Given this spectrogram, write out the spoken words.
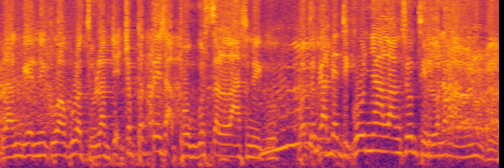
Lah nggih niku aku kula dulang cek cepete sak bungkus telas niku. Mboten kanthi dikunyah langsung dilengawan nggih.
